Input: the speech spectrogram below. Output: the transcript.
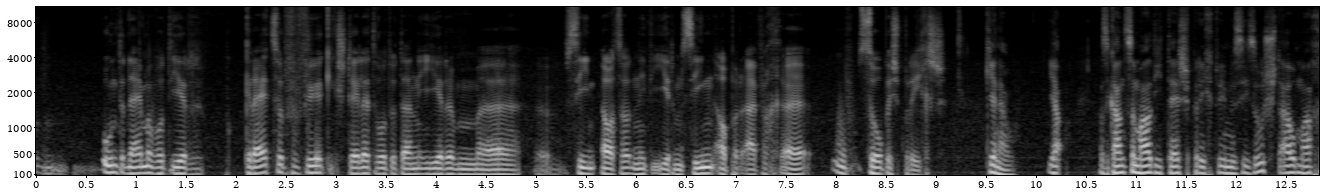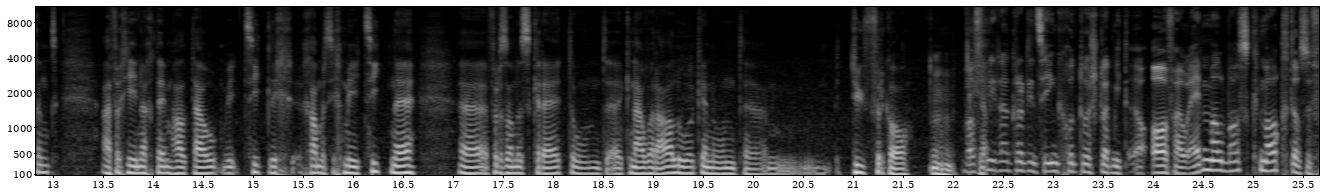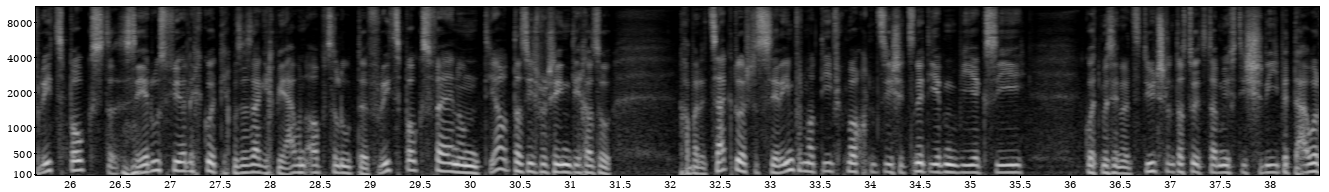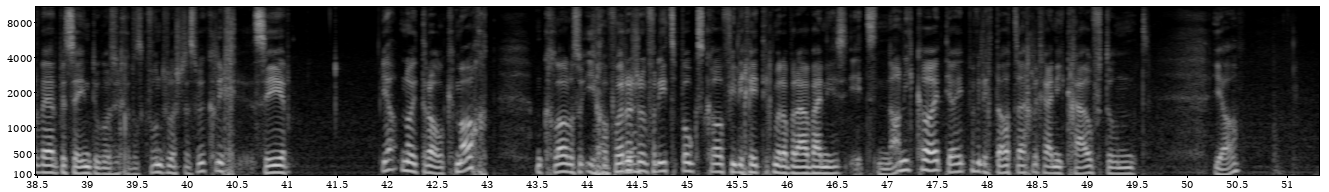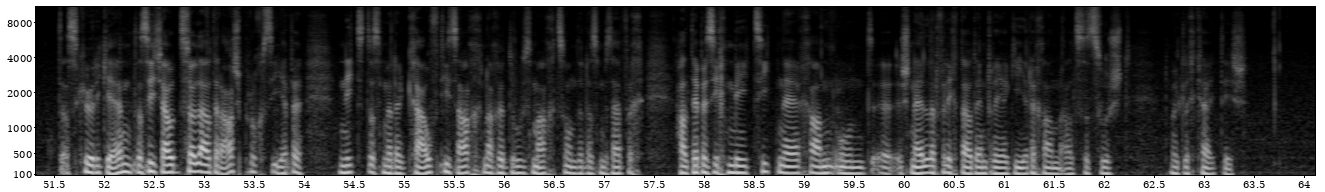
Unternehmen, die dir Geräte zur Verfügung stellen, wo du dann in ihrem äh, Sinn, also nicht in ihrem Sinn, aber einfach äh, so besprichst. Genau. Also ganz normal die Testberichte, wie wir sie sonst auch machen. Einfach je nachdem halt auch, wie zeitlich kann man sich mehr Zeit nehmen äh, für so ein Gerät und äh, genauer anschauen und ähm, tiefer gehen. Mhm. Was Ja. mir auch gerade in den Sinn kommt, du hast glaube mit AVM mal was gemacht, also Fritzbox, das ist Mhm. sehr ausführlich. Gut, ich muss auch sagen, ich bin auch ein absoluter Fritzbox-Fan und ja, das ist wahrscheinlich, also kann man jetzt sagen, du hast das sehr informativ gemacht und es ist jetzt nicht irgendwie gewesen, gut, wir sind jetzt in Deutschland, dass du jetzt da müsstest schreiben, Dauerwerbesendung, also ich habe das gefunden, du hast das wirklich sehr ja, neutral gemacht. Und klar, also ich habe Danke. vorher schon Fritzbox gehabt, vielleicht hätte ich mir aber auch, wenn ich es jetzt noch nicht gehabt hätte, ja, hätte mir vielleicht tatsächlich eine gekauft und ja, Das höre ich gern. Das ist auch, soll auch der Anspruch sein. Eben nicht, dass man eine gekaufte Sache nachher daraus macht, sondern dass man es einfach halt eben sich mehr Zeit nehmen kann Mhm. und äh, schneller vielleicht auch dann reagieren kann, als das sonst die Möglichkeit ist.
